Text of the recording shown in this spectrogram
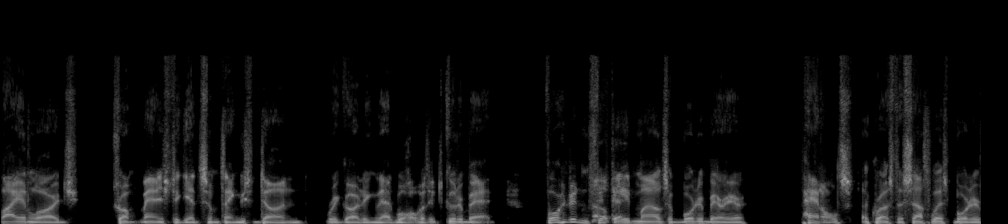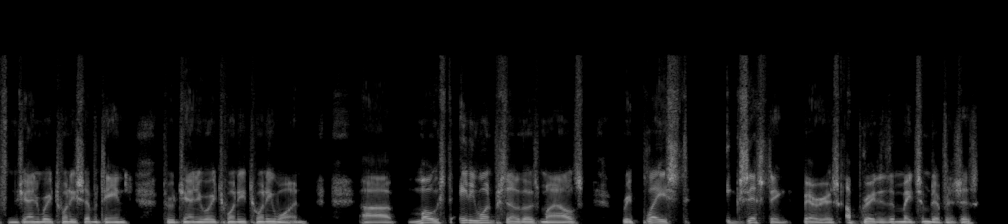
by and large, Trump managed to get some things done regarding that wall, whether it's good or bad. 458 okay. miles of border barrier panels across the southwest border from January 2017 through January 2021. Uh, most, 81% of those miles replaced existing barriers, upgraded them, made some differences.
